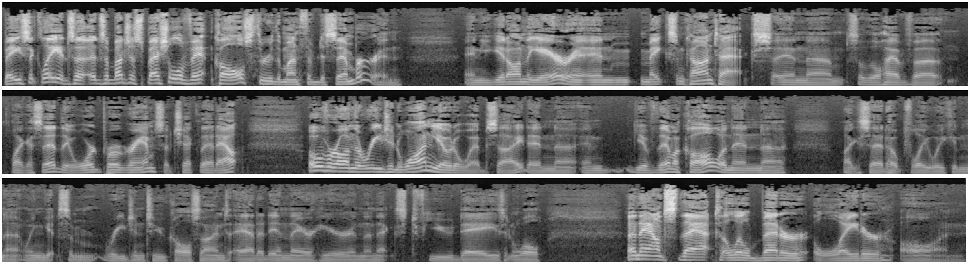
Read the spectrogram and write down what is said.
basically it's a it's a bunch of special event calls through the month of december and and you get on the air and make some contacts. And um, so they'll have uh, like i said the award program so check that out. Over on the region 1 YOTA website and uh, and give them a call. And then uh, like I said, hopefully we can uh, we can get some Region Two call signs added in there here in the next few days, and we'll announce that a little better later on.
